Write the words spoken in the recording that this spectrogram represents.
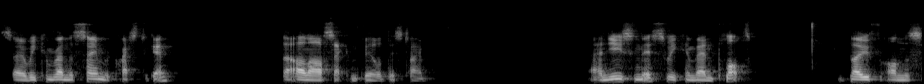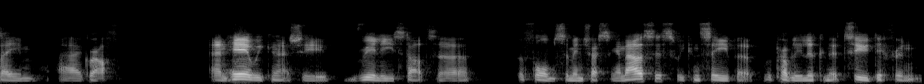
So we can run the same request again, but on our second field this time. And using this, we can then plot both on the same uh, graph. And here we can actually really start to perform some interesting analysis. We can see that we're probably looking at two different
